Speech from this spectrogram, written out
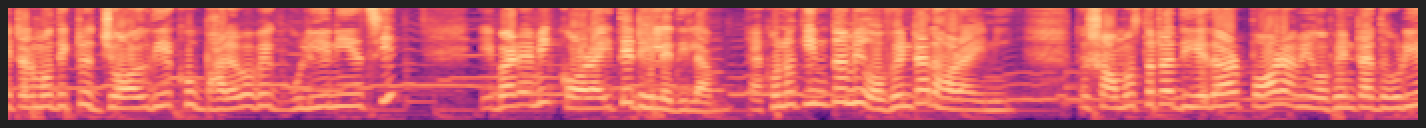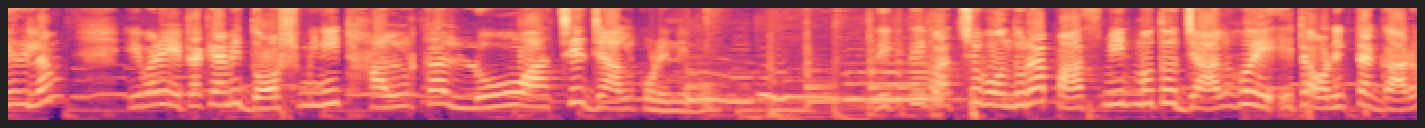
এটার মধ্যে একটু জল দিয়ে খুব ভালোভাবে গুলিয়ে নিয়েছি। এবারে আমি কড়াইতে ঢেলে দিলাম। এখনও কিন্তু আমি ওভেনটা ধরাইনি। তো সমস্তটা দিয়ে দেওয়ার পর আমি ওভেনটা ধরিয়ে দিলাম। এবারে এটাকে আমি দশ মিনিট হালকা লো আছে জাল করে নেব। দেখতেই পাচ্ছ বন্ধুরা, পাঁচ মিনিট মতো জাল হয়ে এটা অনেকটা গাঢ়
